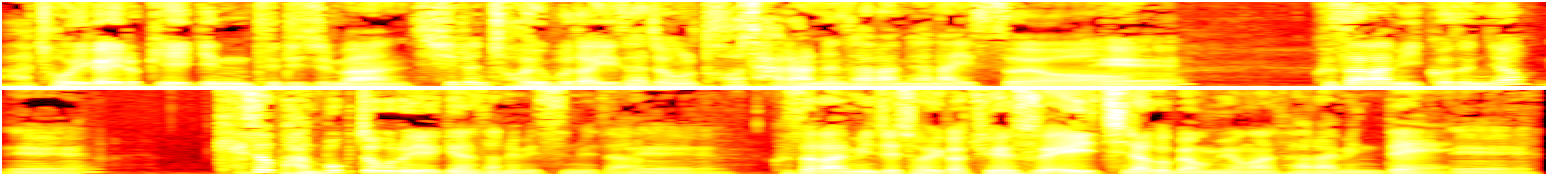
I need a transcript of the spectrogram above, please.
아, 저희가 이렇게 얘기는 드리지만 실은 저희보다 이 사정을 더 잘하는 사람이 하나 있어요. 네. 그 사람이 있거든요. 네. 계속 반복적으로 얘기한 사람이 있습니다. 네. 그 사람이 이제 저희가 죄수 H라고 명명한 사람인데, 네.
